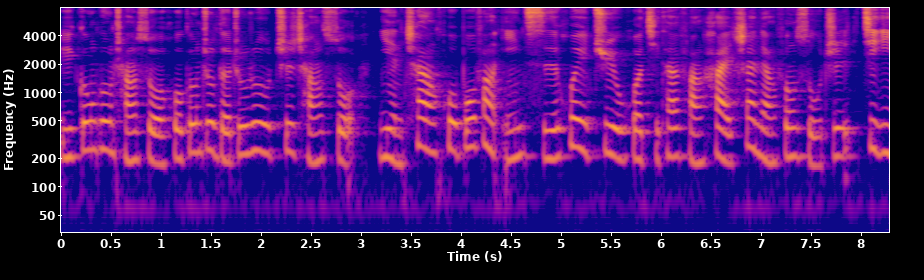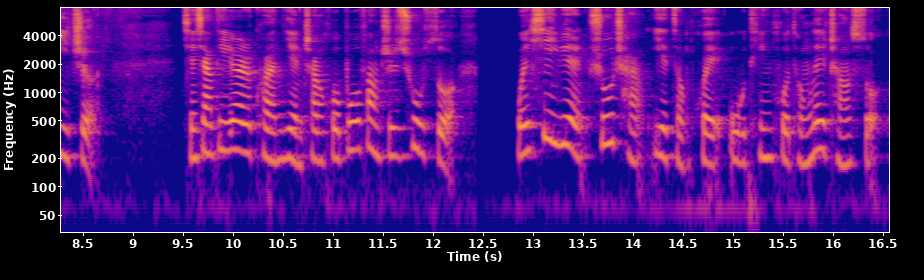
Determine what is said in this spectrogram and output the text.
于公共场所或公众得出入之场所，演唱或播放淫词汇剧或其他妨害善良风俗之记艺者。前项第二款演唱或播放之处所，为戏院、书场、夜总会、舞厅或同类场所，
